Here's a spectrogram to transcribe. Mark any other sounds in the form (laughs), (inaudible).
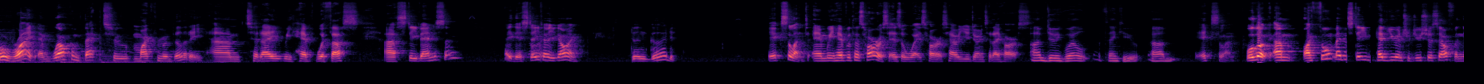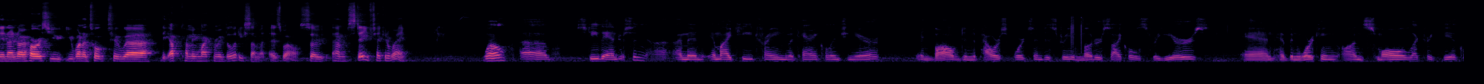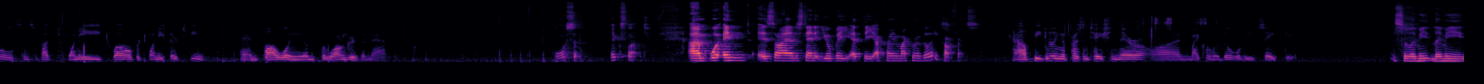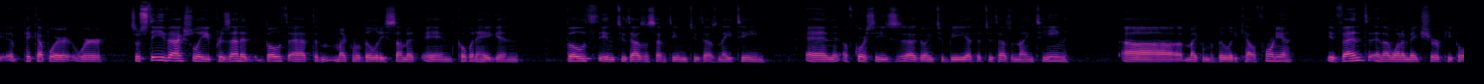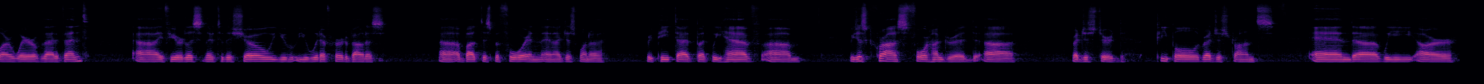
All right, and welcome back to Micromobility. Um, today we have with us uh, Steve Anderson, Hey there, Steve. How are you going? Doing good. Excellent. And we have with us Horace, as always. Horace, how are you doing today, Horace? I'm doing well, thank you. Um, Excellent. Well, look, um, I thought maybe Steve, have you introduce yourself, and then I know Horace, you, you want to talk to uh, the upcoming Micromobility Summit as well. So, um, Steve, take it away. Well, uh, Steve Anderson. Uh, I'm an MIT trained mechanical engineer involved in the power sports industry and motorcycles for years and have been working on small electric vehicles since about 2012 or 2013 and following them for longer than that. Awesome. Excellent. Um, well, and as I understand it, you'll be at the upcoming Micromobility Conference. I'll be doing a presentation there on micromobility safety. So let me let me uh, pick up where where so Steve actually presented both at the Micromobility Summit in Copenhagen both in 2017 and 2018. And of course, he's uh, going to be at the 2019 uh, Micromobility California event. And I want to make sure people are aware of that event. Uh, if you're a listener to this show, you, you would have heard about us uh, about this before. And, and I just want to repeat that. But we have, um, we just crossed 400 uh, registered people, registrants and uh, we are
